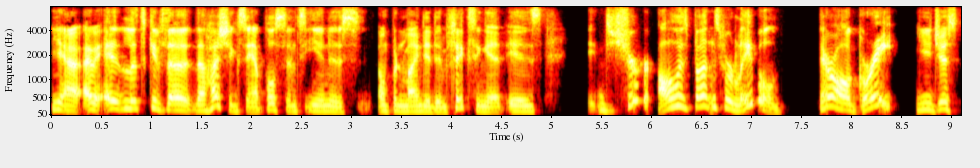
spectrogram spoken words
Yeah, I mean, eh, let's give the the hush example since Ian is open minded in fixing it. Is sure, all his buttons were labeled. They're all great. You just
